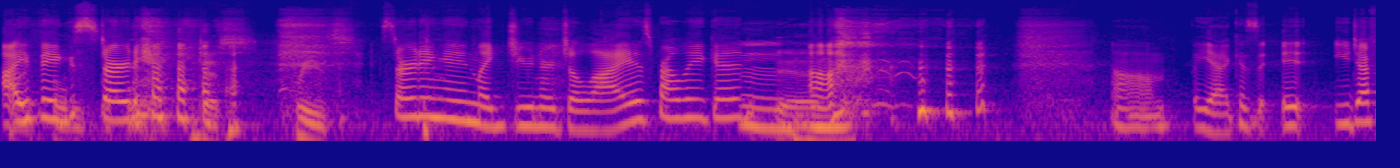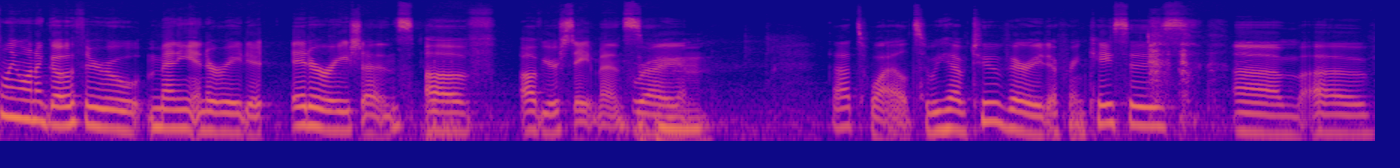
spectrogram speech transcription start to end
I like, a think week starting- before. just please. starting in like June or July is probably good. Mm. Yeah. Uh, um, but yeah, because it you definitely want to go through many iterated iterations of of your statements. Right. Mm-hmm. That's wild. So we have two very different cases um, of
